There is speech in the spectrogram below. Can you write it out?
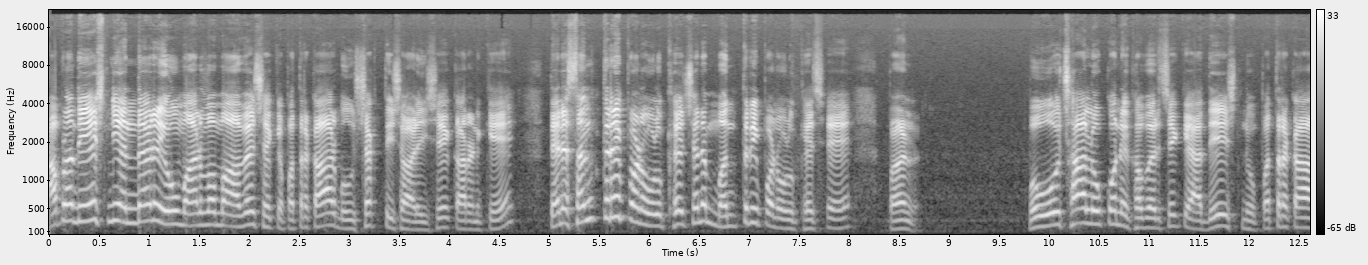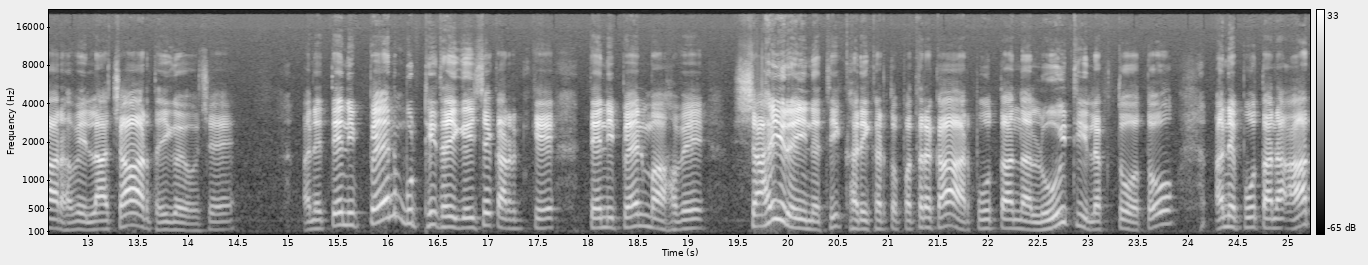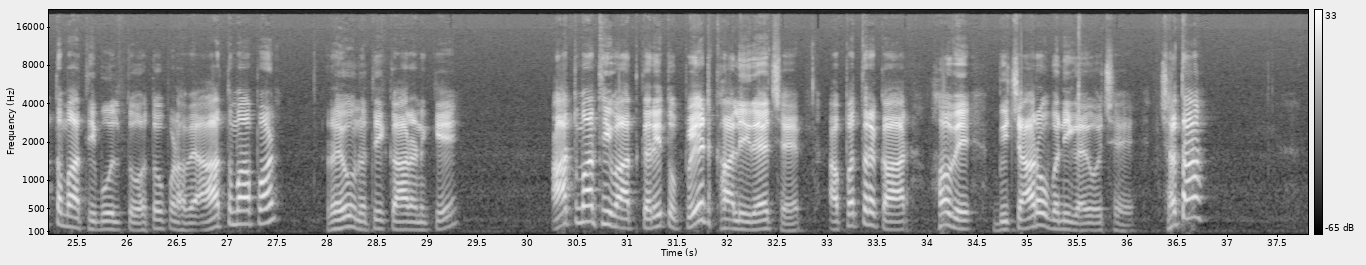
આપણા દેશની અંદર એવું માનવામાં આવે છે કે પત્રકાર બહુ શક્તિશાળી છે, કારણ કે તેને સંતરી પણ ઓળખે છે ને મંત્રી પણ ઓળખે છે. પણ બહુ ઓછા લોકોને ખબર છે કે આ દેશનો પત્રકાર હવે લાચાર થઈ ગયો છે અને તેની પેન બુઠ્ઠી થઈ ગઈ છે, કારણ કે તેની પેનમાં હવે શાહી રહી નથી. ખરેખર તો પત્રકાર પોતાના લોહીથી લખતો હતો અને પોતાના આત્માથી બોલતો હતો, પણ હવે આત્મા પણ રહ્યો નથી, કારણ કે આત્માથી વાત કરીએ તો પેટ ખાલી રહે છે. આ પત્રકાર હવે બિચારો બની ગયો છે. છતાં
